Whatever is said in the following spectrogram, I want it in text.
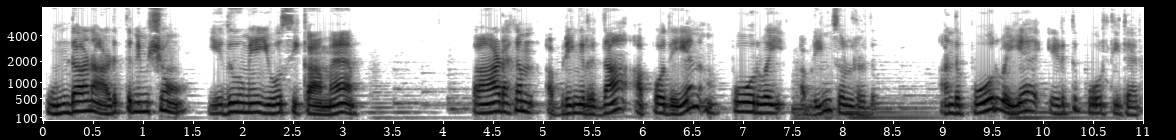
உண்டான அடுத்த நிமிஷம் எதுவுமே யோசிக்காம பாடகம் அப்படிங்கிறது தான் அப்போதைய போர்வை அப்படின்னு சொல்றது. அந்த போர்வையை எடுத்து போர்த்திட்டார்.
